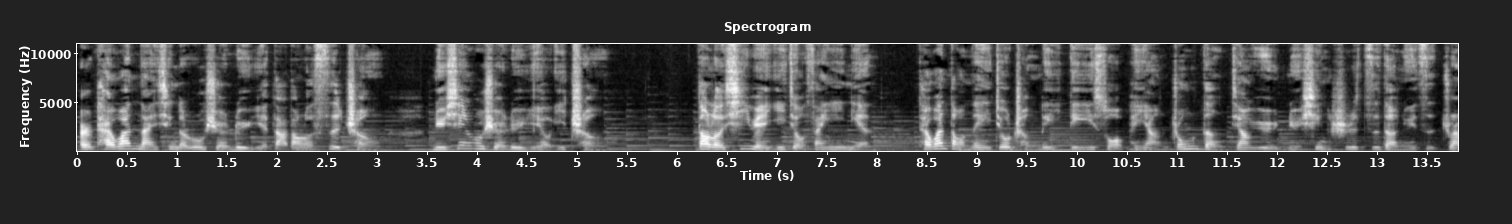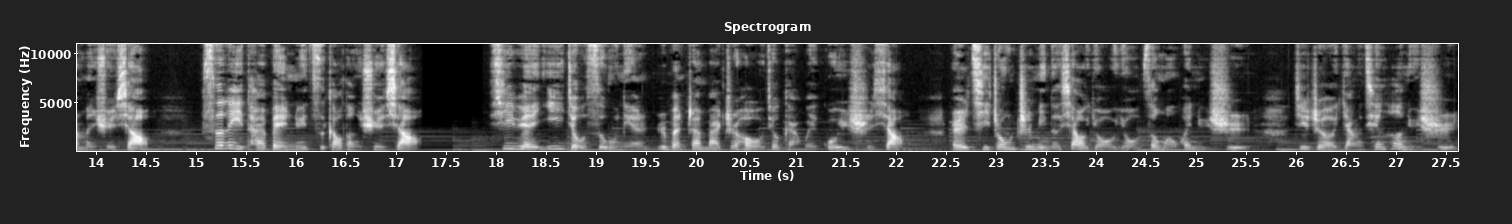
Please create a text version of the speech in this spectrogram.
而台湾男性的入学率也达到了四成，女性入学率也有一成。到了西元一九三一年，台湾岛内就成立第一所培养中等教育女性师资的女子专门学校——私立台北女子高等学校。西元一九四五年，日本战败之后，就改为国语实小。而其中知名的校友有曾文惠女士、记者杨千鹤女士，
